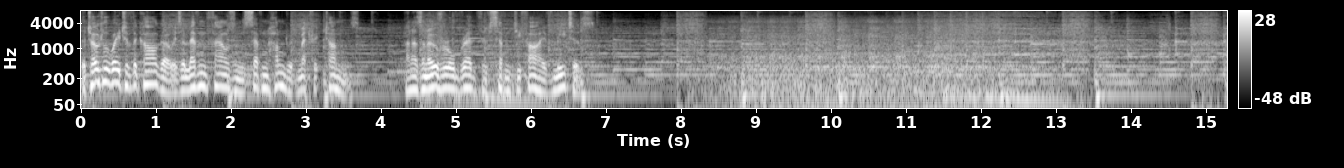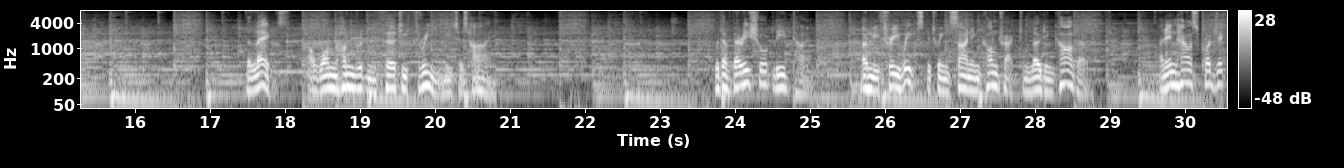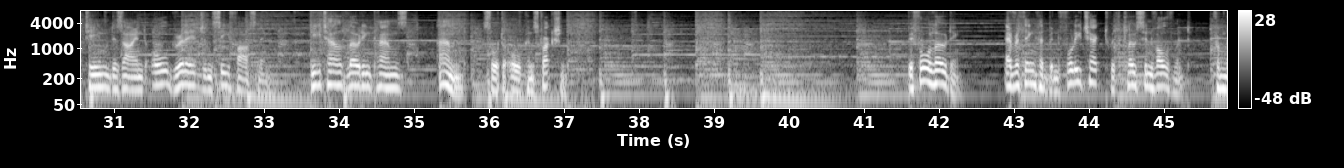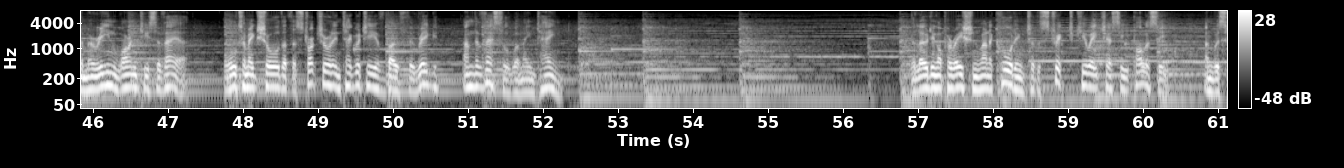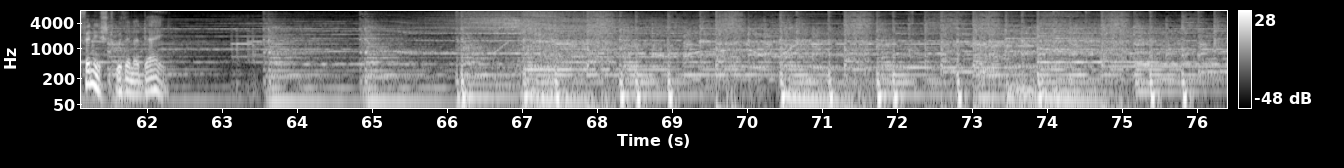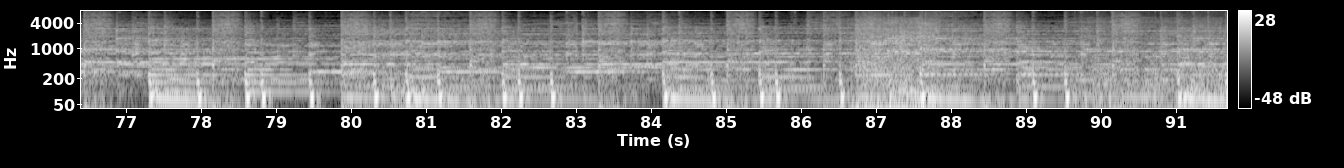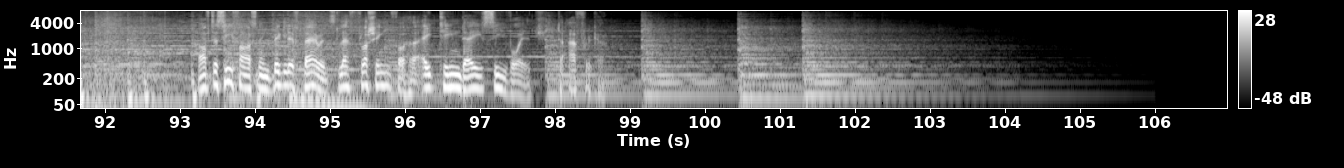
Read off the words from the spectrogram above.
The total weight of the cargo is 11,700 metric tons and has an overall breadth of 75 metres. The legs are 133 metres high. With a very short lead time, only three weeks between signing contract and loading cargo, an in-house project team designed all grillage and sea fastening, detailed loading plans, and sorted all construction. Before loading, everything had been fully checked with close involvement from the Marine Warranty Surveyor all to make sure that the structural integrity of both the rig and the vessel were maintained. The loading operation ran according to the strict QHSE policy and was finished within a day. After sea fastening, BigLift Barentsz left Flushing for her 18 day sea voyage to Africa.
